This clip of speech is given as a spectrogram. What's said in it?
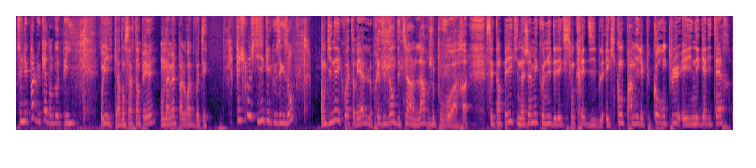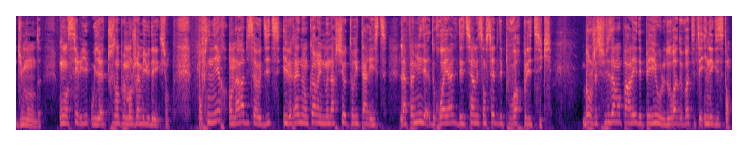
ce n'est pas le cas dans d'autres pays. Oui, car dans certains pays, on n'a même pas le droit de voter. Citer quelques exemples En Guinée équatoriale, le président détient un large pouvoir. C'est un pays qui n'a jamais connu d'élections crédibles et qui compte parmi les plus corrompus et inégalitaires du monde. Ou en Syrie, où il n'y a tout simplement jamais eu d'élection. Pour finir, en Arabie Saoudite, il règne encore une monarchie autoritariste. La famille royale détient l'essentiel des pouvoirs politiques. Bon, j'ai suffisamment parlé des pays où le droit de vote était inexistant.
